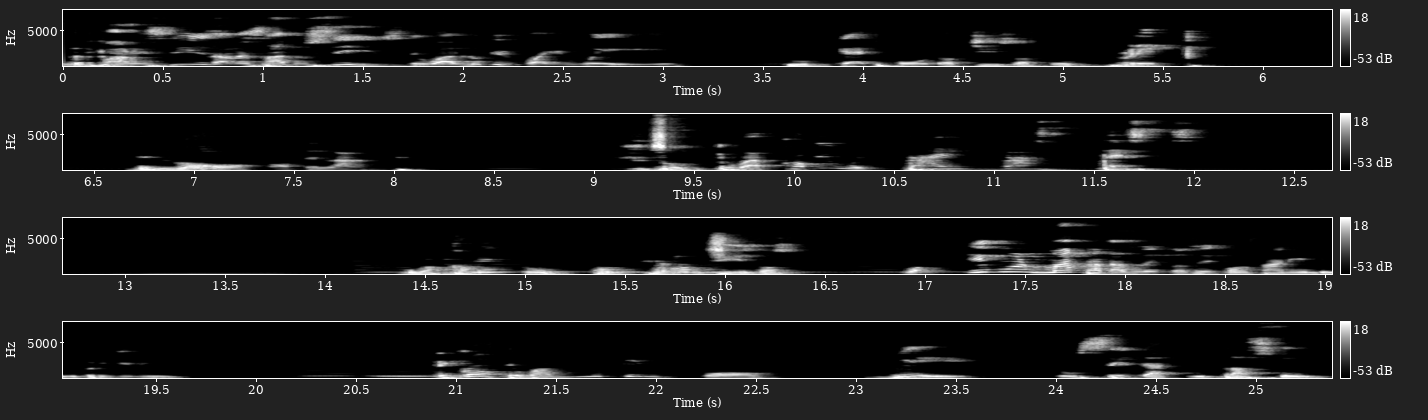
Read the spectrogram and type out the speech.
the Pharisees and the Sadducees, they were looking for a way to get hold of Jesus to break the law of the land. So they were coming with diverse tests. They were coming to confront Jesus. Well, even matter doesn't, doesn't concern him, they will bring him in. Because they were looking for way to say that he blasphemed.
